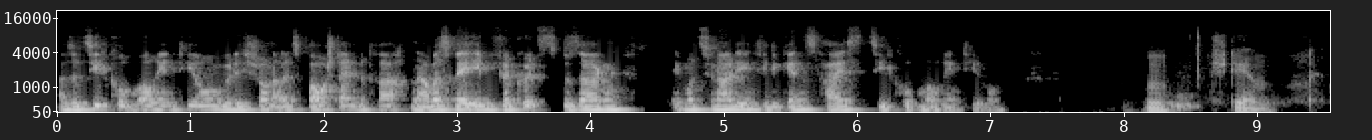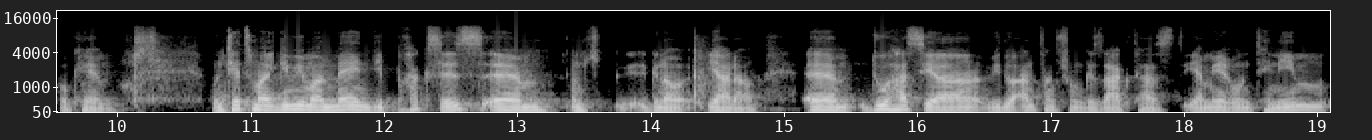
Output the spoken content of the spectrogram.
Also Zielgruppenorientierung würde ich schon als Baustein betrachten, aber es wäre eben verkürzt zu sagen, emotionale Intelligenz heißt Zielgruppenorientierung. Mhm, verstehe. Okay. Und jetzt mal gehen wir mal mehr in die Praxis. Ähm, und äh, genau, Jana, ähm, du hast ja, wie du anfangs schon gesagt hast, ja mehrere Unternehmen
